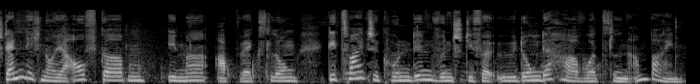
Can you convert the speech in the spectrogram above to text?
Ständig neue Aufgaben, immer Abwechslung. Die zweite Kundin wünscht die Verödung der Haarwurzeln am Bein.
